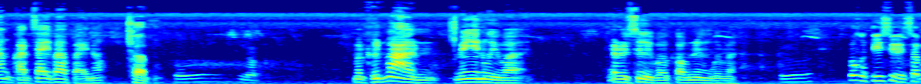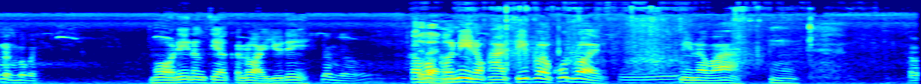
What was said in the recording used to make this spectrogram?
น้ำกันใส่ผ้าไปเนาะ ครับ โอ้เนาะมันขึ้นมาแม่ยายหนุ่ยว่าจะได้ซื้อบ่เก่าหนึ่งเพิ่นว่าเออปกติซื้อซับนั่นบ่บัดบ่ได้ลังเทียก็ร้อยอยู่เด้ นั่นแหล้วก็บ่เกินนี่ดอก50ร้อยคูณร้อยอืมนี่ล่ะว่าอืม เอา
